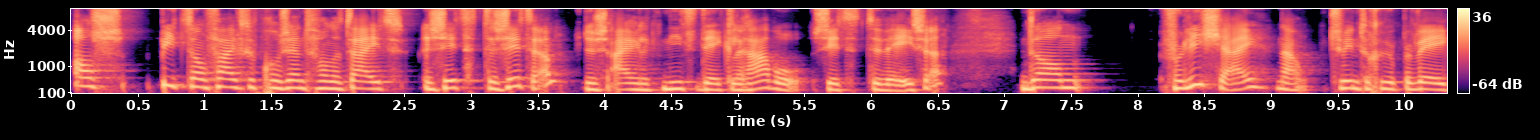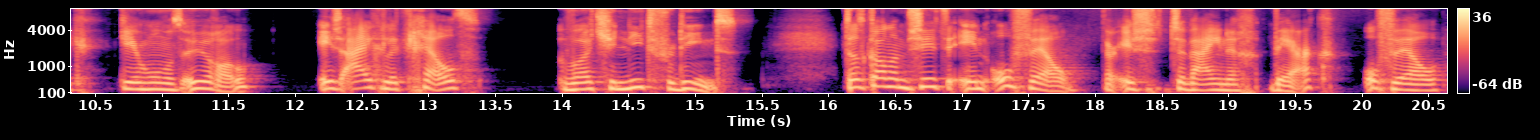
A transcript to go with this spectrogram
Als Piet dan 50% van de tijd zit te zitten, dus eigenlijk niet declarabel zit te wezen, dan verlies jij, nou, 20 uur per week keer 100 euro, is eigenlijk geld wat je niet verdient. Dat kan hem zitten in ofwel er is te weinig werk, ofwel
